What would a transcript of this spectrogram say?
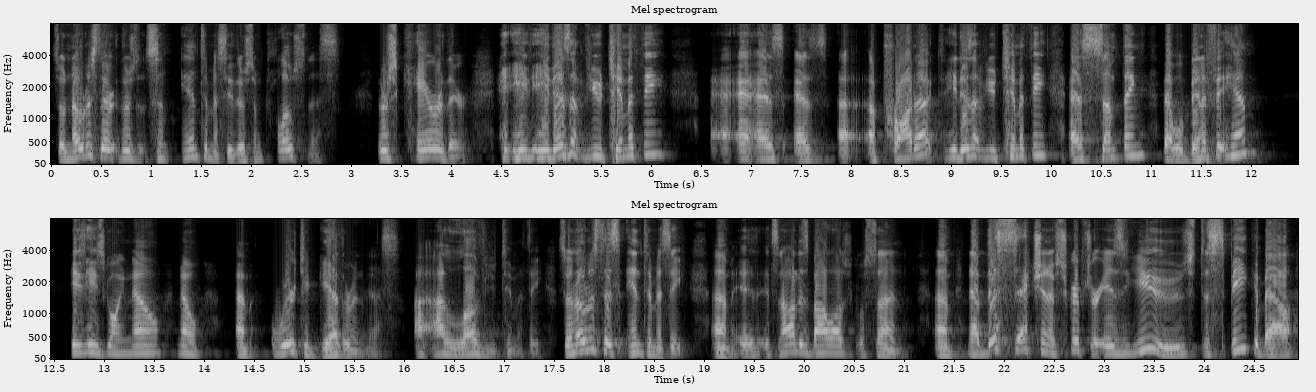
so notice there, there's some intimacy, there's some closeness, there's care there. He, he doesn't view Timothy as, as a product, he doesn't view Timothy as something that will benefit him. He's, he's going, no, no, um, we're together in this. I, I, love you, Timothy. So notice this intimacy. Um, it, it's not his biological son. Um, now, this section of scripture is used to speak about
